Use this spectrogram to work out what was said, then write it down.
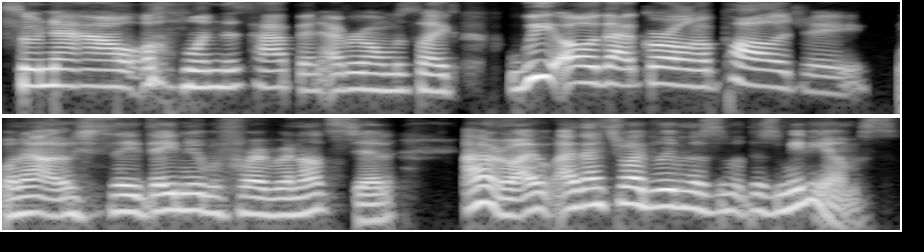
So now when this happened, everyone was like, "We owe that girl an apology." Well, now they they knew before everyone else did. I don't know. I, I that's why I believe in those those mediums.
